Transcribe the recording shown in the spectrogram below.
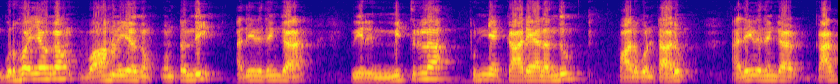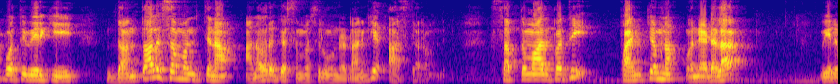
గృహయోగం వాహనయోగం ఉంటుంది. అదేవిధంగా వీరి మిత్రుల పుణ్య కార్యాలందు పాల్గొంటారు. అదేవిధంగా కాకపోతే వీరికి దంతాలకు సంబంధించిన అనారోగ్య సమస్యలు ఉండడానికి ఆస్కారం ఉంది. సప్తమాధిపతి పంచమున ఉన్నడల వీరి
